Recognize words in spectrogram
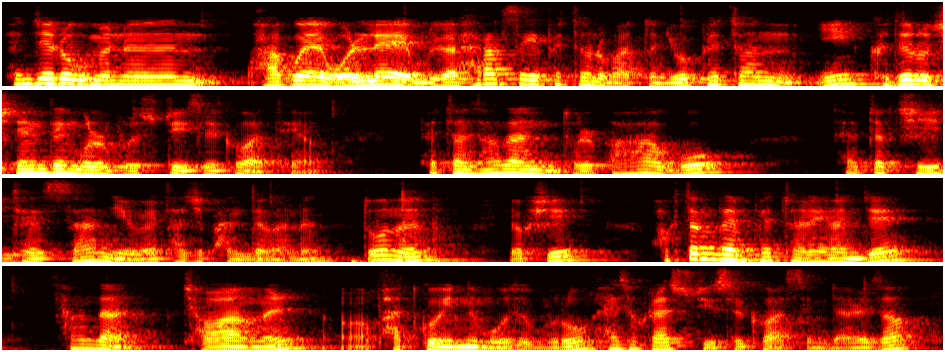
현재로 보면은 과거에 원래 우리가 하락세기 패턴으로 봤던 이 패턴이 그대로 진행된 걸로 볼 수도 있을 것 같아요. 패턴 상단 돌파하고 살짝 지지 테스트 한 이후에 다시 반등하는 또는 역시 확장된 패턴의 현재 상단 저항을 어, 받고 있는 모습으로 해석을 할 수도 있을 것 같습니다. 그래서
